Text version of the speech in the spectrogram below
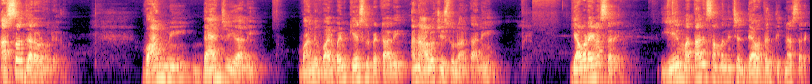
అస్సలు జరగడం లేదు. వాడిని బ్యాన్ చేయాలి వాడిని వాడిపైన కేసులు పెట్టాలి అని ఆలోచిస్తున్నారు కానీ ఎవడైనా సరే ఏ మతానికి సంబంధించిన దేవతని తిట్టినా సరే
